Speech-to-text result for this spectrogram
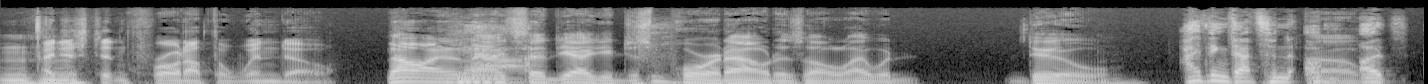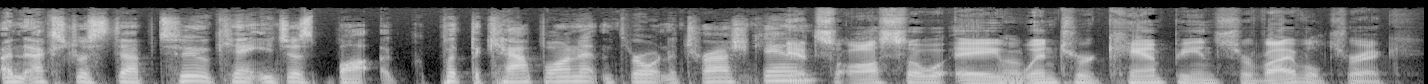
I just didn't throw it out the window. No, and I Yeah. said, yeah, you just pour it out is all I would do. I think that's an a, Oh. a, an extra step too. Can't you just bo- put the cap on it and throw it in a trash can? It's also a Oh. winter camping survival trick.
